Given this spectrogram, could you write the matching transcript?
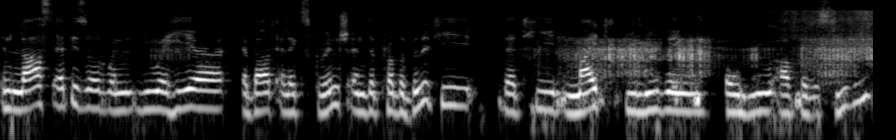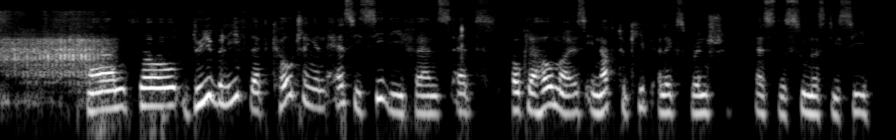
in the last episode when you were here about Alex Grinch and the probability that he might be leaving OU after the season. Um, so, do you believe that coaching an SEC defense at Oklahoma is enough to keep Alex Grinch as the soonest DC?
